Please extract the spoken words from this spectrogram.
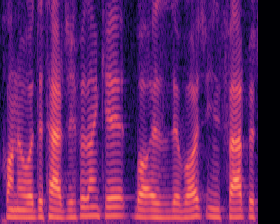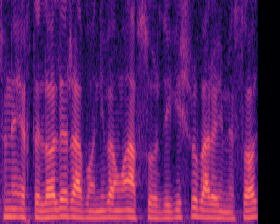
خانواده ترجیح بدن که با ازدواج این فرد بتونه اختلال روانی و اون افسردگیش رو برای مثال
